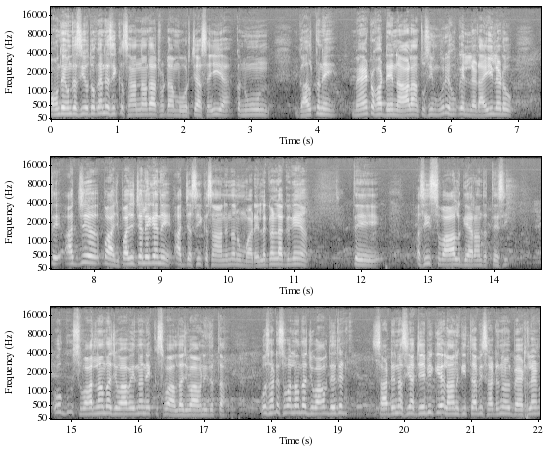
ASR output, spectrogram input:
ਆਉਂਦੇ ਹੁੰਦੇ ਸੀ, ਉਦੋਂ ਕਹਿੰਦੇ ਸੀ, ਕਿਸਾਨਾਂ ਦਾ ਤੁਹਾਡਾ ਮੋਰਚਾ ਸਹੀ ਆ, ਕਾਨੂੰਨ ਗਲਤ ਨੇ। ਮੈਂ ਤੁਹਾਡੇ ਨਾਲ ਆ, ਤੁਸੀਂ ਮੂਹਰੇ ਹੋ ਕੇ ਲੜਾਈ ਲੜੋ। ਤੇ ਅੱਜ ਭਾਜਪਾ 'ਚ ਚਲੇ ਗਏ ਨੇ, ਅੱਜ ਅਸੀਂ ਕਿਸਾਨ ਇਹਨਾਂ ਨੂੰ ਮਾੜੇ ਲੱਗਣ ਲੱਗ ਗਏ ਆ। ਤੇ ਅਸੀਂ ਸਵਾਲ 11 ਦਿੱਤੇ ਸੀ। ਉਹ ਗੁ- ਸਵਾਲਾਂ ਦਾ ਜਵਾਬ, ਇਹਨਾਂ ਨੇ ਇੱਕ ਸਵਾਲ ਦਾ ਜਵਾਬ ਨਹੀਂ ਦਿੱਤਾ। ਉਹ ਸਾਡੇ ਸਵਾਲਾਂ ਦਾ ਜਵਾਬ ਦੇ ਦੇਣ। ਸਾਡੇ ਨਾਲ ਅਸੀਂ ਅੱਜ ਇਹ ਵੀ ਕਿ ਐਲਾਨ ਕੀਤਾ ਵੀ ਸਾਡੇ ਨਾਲ ਬੈਠ ਲੈਣ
